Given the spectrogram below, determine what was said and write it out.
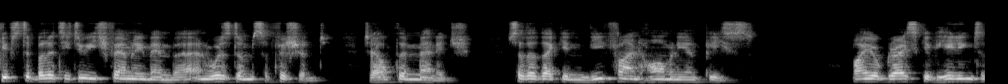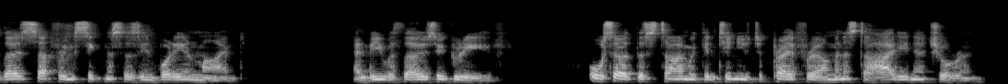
Give stability to each family member and wisdom sufficient to help them manage, so that they can indeed find harmony and peace. By your grace, give healing to those suffering sicknesses in body and mind, and be with those who grieve. Also, at this time, we continue to pray for our minister Heidi and her children.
